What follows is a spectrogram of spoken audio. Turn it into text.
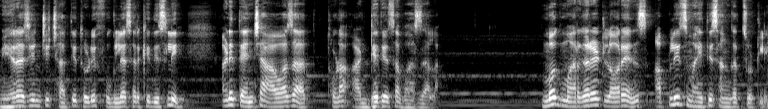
मेहराजींची छाती थोडी फुगल्यासारखी दिसली आणि त्यांच्या आवाजात थोडा आढ्यतेचा भास झाला. मग मार्गारेट लॉरेन्स आपलीच माहिती सांगत सुटली.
